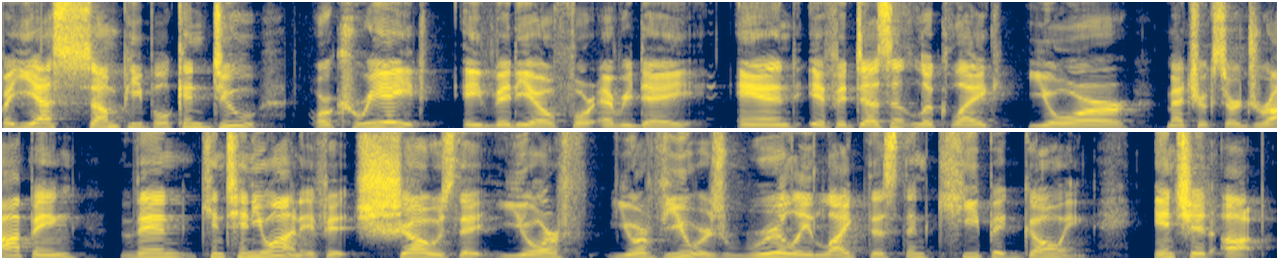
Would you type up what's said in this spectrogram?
But yes, some people can do or create a video for every day. And if it doesn't look like your metrics are dropping, then continue on. If it shows that your your viewers really like this, then keep it going. Inch it up.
